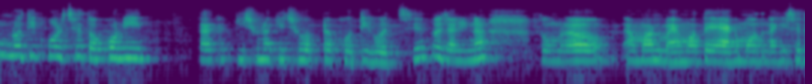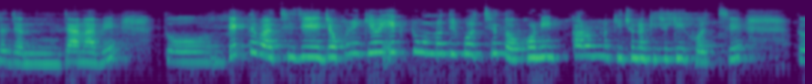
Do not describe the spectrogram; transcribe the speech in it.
উন্নতি করছে, তখনই তাকে কিছু না কিছু একটা ক্ষতি হচ্ছে, তো জানি না তোমরাও আমার মতে একমত নাকি সেটা জানাবে। তো দেখতে পাচ্ছি যে যখনই কেউ একটু উন্নতি করছে তখনই কারণ কিছু না কিছু ঠিক হচ্ছে। তো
